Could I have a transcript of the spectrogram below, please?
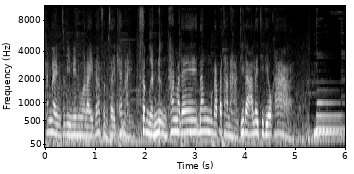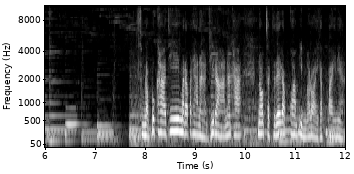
ข้างในมันจะมีเมนูอะไรน่าสนใจแค่ไหน เสมือนหนึ่งท่านมาได้นั่งรับประทานอาหารที่ร้านเลยทีเดียวค่ะำหรับลูกค้าที่มารับประทานอาหารที่ร้านนะคะ นอกจากจะได้รับความอิ่มอร่อยกลับไปเนี่ย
